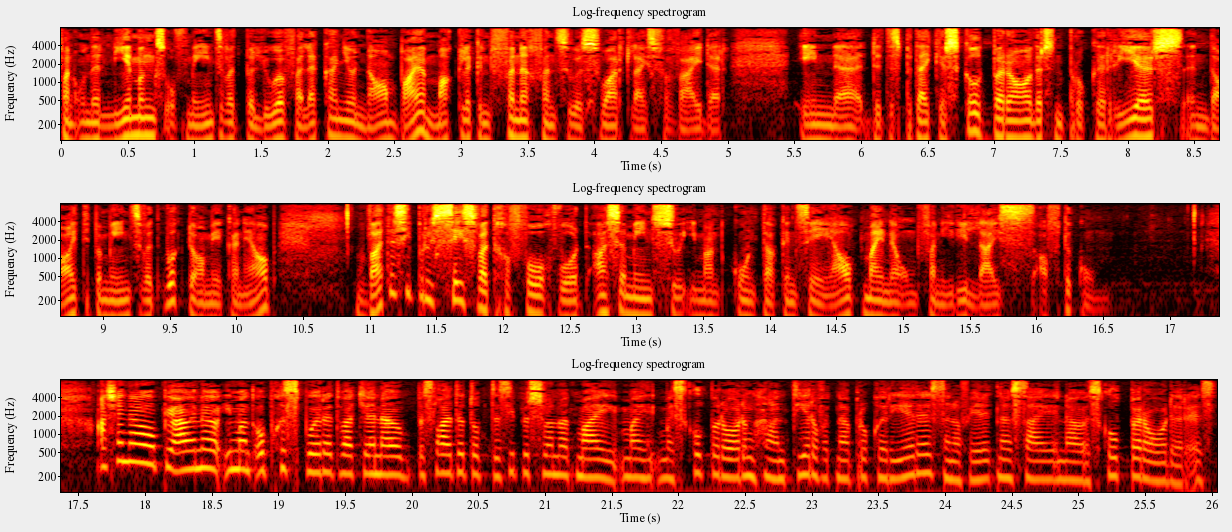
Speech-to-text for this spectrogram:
van ondernemings of mense wat beloof hulle kan jou naam baie maklik en vinnig van so 'n swart lys verwyder. En uh, dit is baie keer skuldberaders en prokureurs en daai tipe mense wat ook daarmee kan help. Wat is die proses wat gevolg word as 'n mens so iemand kontak en sê help my nou om van hierdie lys af te kom? As jy nou op jou nou iemand opgespoor het wat jy nou besluit het op dis die persoon wat my my my skuldberading gaan hanteer of dit nou prokureur is en of jy dit nou sê nou 'n skuldberader is.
